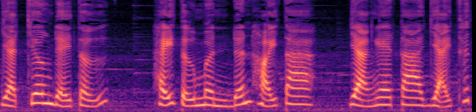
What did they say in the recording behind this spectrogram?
và chơn đệ tử, hãy tự mình đến hỏi ta và nghe ta giải thích.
